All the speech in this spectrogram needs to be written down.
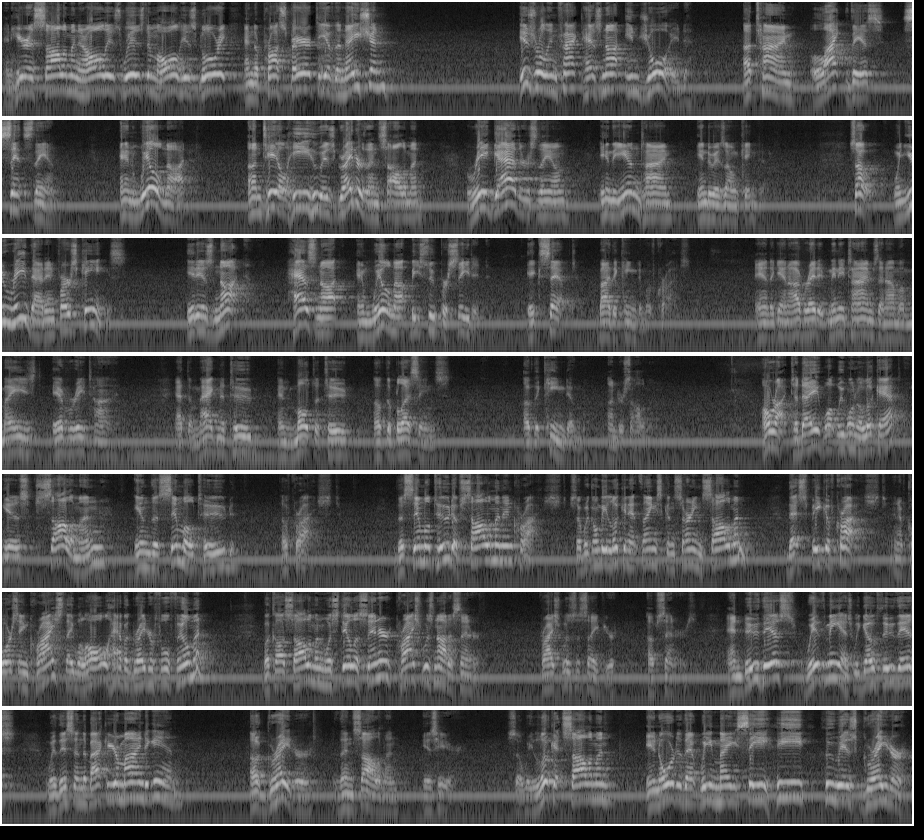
And here is Solomon in all his wisdom, all his glory, and the prosperity of the nation. Israel, in fact, has not enjoyed a time like this since then, and will not until he who is greater than Solomon regathers them in the end time into his own kingdom. So, when you read that in 1 Kings, it is not, has not, and will not be superseded except by the kingdom of Christ. And again, I've read it many times and I'm amazed every time at the magnitude and multitude of the blessings of the kingdom under Solomon. All right, today what we want to look at is Solomon in the similitude of Christ. The similitude of Solomon in Christ. So we're going to be looking at things concerning Solomon that speak of Christ. And of course, in Christ, they will all have a greater fulfillment because Solomon was still a sinner, Christ was not a sinner. Christ was the Savior of sinners. And do this with me as we go through this, with this in the back of your mind again. A greater than Solomon is here. So we look at Solomon in order that we may see he who is greater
